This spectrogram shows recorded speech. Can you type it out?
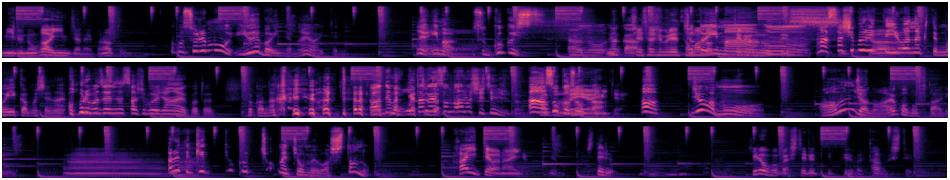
みるのがいいんじゃないかなと。だからそれも言えばいいんじゃない？相手に。ね今すっごくあのなんかちゃ久しぶりで戸ちょっと今、うん、まあ久しぶりって言わなくてもいいかもしれない。俺は全然久しぶりじゃないこととかなんか言われたら。あでもお互いそんな話してんじゃん。あそうかそうか。過去の恋愛みたいとじゃあもう合うんじゃない？この二人。あれって結ま局ちょめちょめはしたの？あ書いてはないよ。してる。ひろこがしてるって言ってるから多分してる。うん、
